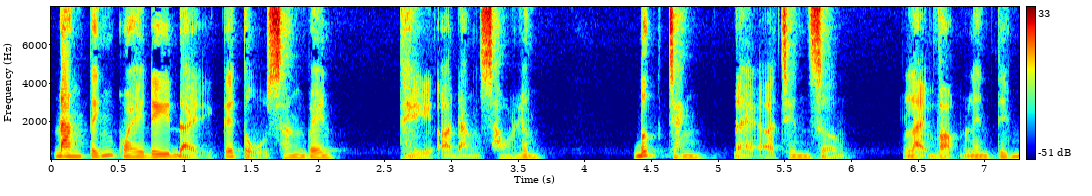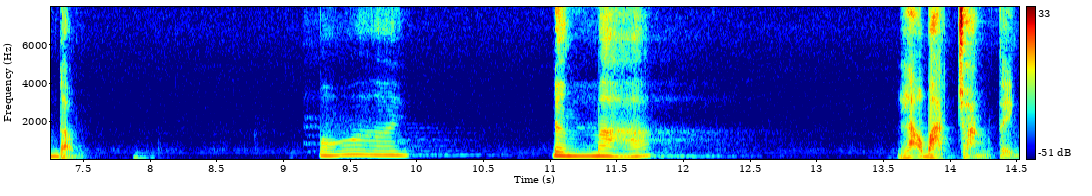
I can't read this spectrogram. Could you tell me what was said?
Đang tính quay đi đẩy cái tủ sang bên Thì ở đằng sau lưng Bức tranh để ở trên giường Lại vọng lên tiếng động. Bố ơi Đừng mở. Lão bạt choàng tỉnh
